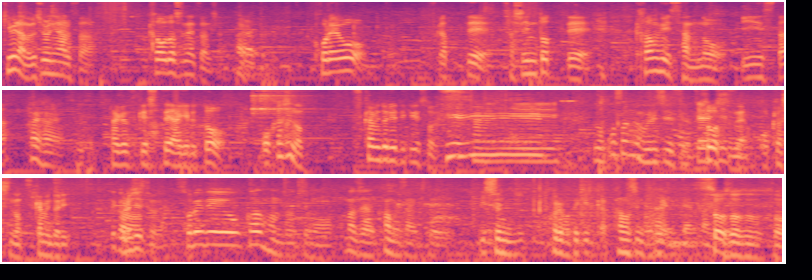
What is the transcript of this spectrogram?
君らの後ろにあるさ顔出しのやつあるじゃん、これを使って写真撮って川口さんのインスタはいはい。タグ付けしてあげるとお菓子のつかみ取りできるそうです。お子さんにも嬉しいですよね。そうですね。お菓子のつかみ取り。てか嬉しいですよね。それでお母さんたちもまあじゃあカムイさん来て一緒にこれもできるから楽しみが増えるみたいな感じそうそうそうそう。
